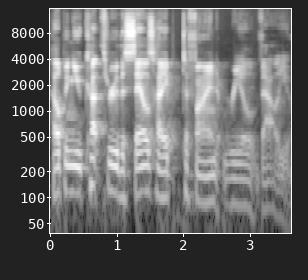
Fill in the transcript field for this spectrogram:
helping you cut through the sales hype to find real value.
